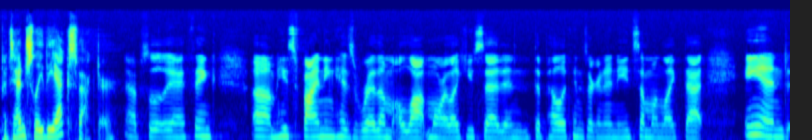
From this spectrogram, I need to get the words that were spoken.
potentially the X factor. Absolutely. I think um, he's finding his rhythm a lot more, like you said, and the Pelicans are going to need someone like that. And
